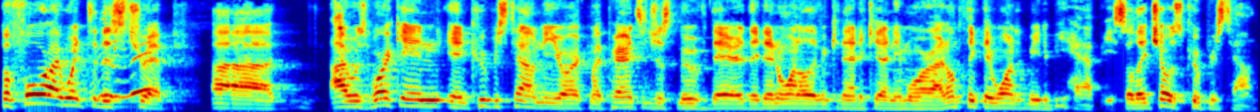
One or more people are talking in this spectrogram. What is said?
Before I went to this trip, uh, I was working in Cooperstown, New York. My parents had just moved there. They didn't want to live in Connecticut anymore. I don't think they wanted me to be happy, so they chose Cooperstown.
